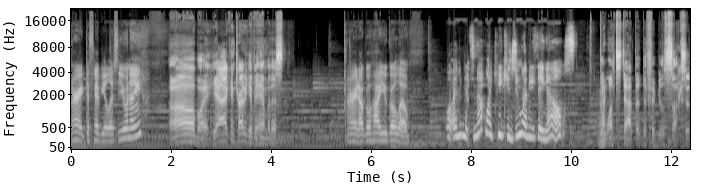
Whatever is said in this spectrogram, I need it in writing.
All right, Defibulus, you and I. Oh boy. Yeah, I can try to give you a hand with this. All right, I'll go high, you go low. Well, I mean, it's not like he can do anything else. The Right. one stat that Defibulus sucks at.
